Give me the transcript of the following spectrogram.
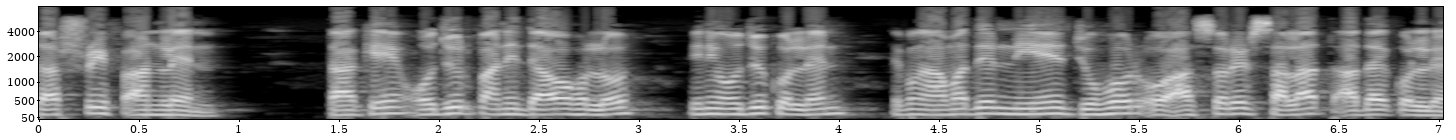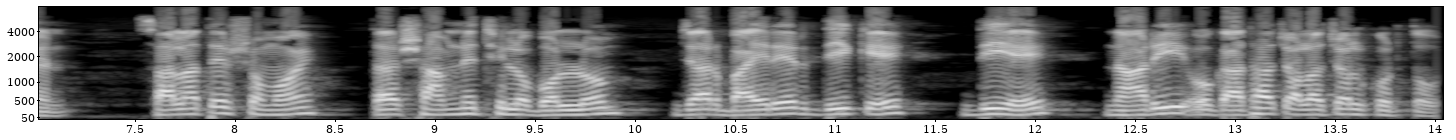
তাশরিফ আনলেন। তাকে অজুর পানি দেওয়া হলো। তিনি অজু করলেন এবং আমাদের নিয়ে জোহর ও আসরের সালাত আদায় করলেন। সালাতের সময় তার সামনে ছিল বল্লম, যার বাইরের দিকে দিয়ে নারী ও গাধা চলাচল করত।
